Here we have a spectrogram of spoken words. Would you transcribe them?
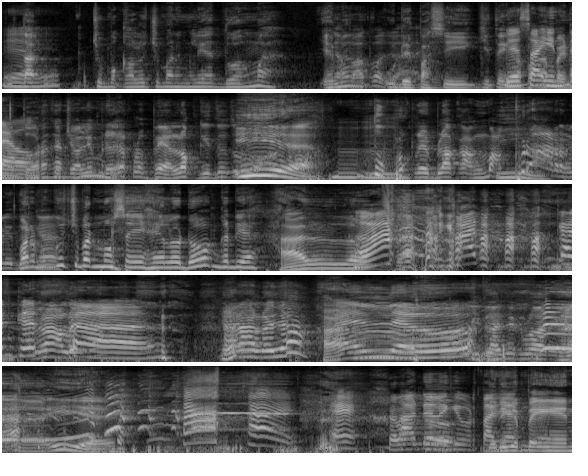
Iya, Ta- iya. Cuma kalau cuma ngelihat doang mah, ya emang apa-apa, udah nggak. pasti kita Biasa ngapa-ngapain intel. sama tuh orang kan. Kecuali mendadak lo belok gitu tuh. Iya. Tubruk dari belakang, mabrar gitu. Padahal kan. gue cuma mau say hello doang ke dia. Halo. kan, kan Kenal, kesel. Ya lo ya. Halo. Lidahnya keluar ya. Eh, iya. Eh, ada tuh, lagi Jadi pertanyaan. kepengen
